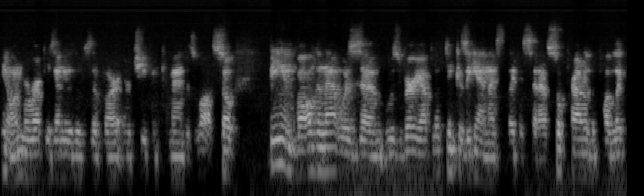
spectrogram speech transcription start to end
you know, and we're representatives of our, our, chief in command as well. So being involved in that was um, was very uplifting because again, I, like I said, I was so proud of the public.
